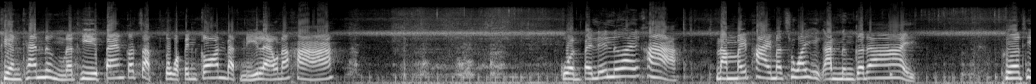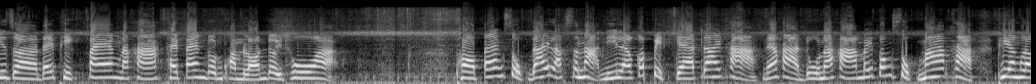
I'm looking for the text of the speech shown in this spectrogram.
เพียงแค่หนึ่งนาทีแป้งก็จับตัวเป็นก้อนแบบนี้แล้วนะคะ กวนไปเรื่อยๆ ค่ะนำไม้พายมาช่วยอีกอันหนึงก็ได้ เพื่อที่จะได้พลิกแป้งนะคะ ให้แป้งโดนความร้อนโดยทั่ว พอแป้งสุกได้ลักษณะนี้แล้วก็ปิดแก๊สได้ค่ะเนี่ยค่ะ ดูนะคะไม่ต้องสุกมากค่ะ เพียงเรา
